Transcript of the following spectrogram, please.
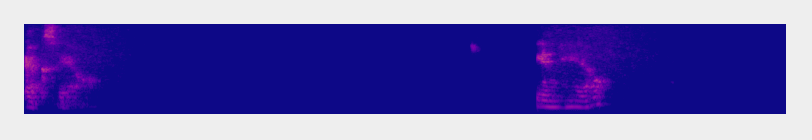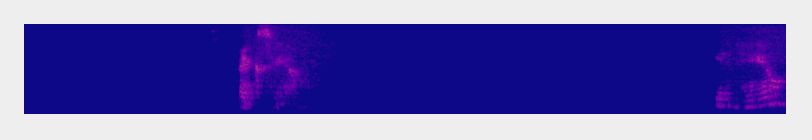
Exhale. Inhale. Exhale. Inhale.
